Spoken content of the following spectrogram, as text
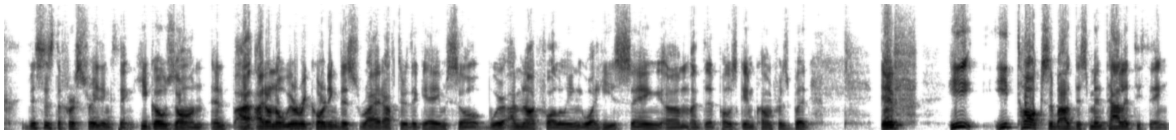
this is the frustrating thing. He goes on, and I, I don't know. We're recording this right after the game, so we're I'm not following what he's saying um, at the post game conference. But if he he talks about this mentality thing,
